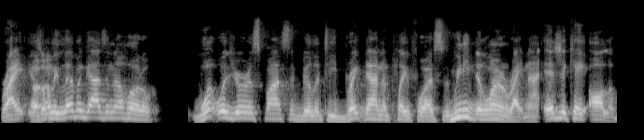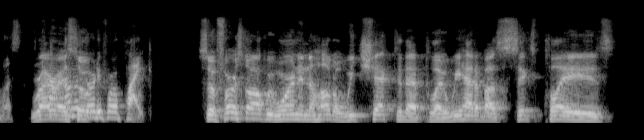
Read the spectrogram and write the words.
right? There's uh only 11 guys in the huddle. What was your responsibility? Break down the play for us. We need to learn right now. Educate all of us. Right, right. So 34 Pike. So first off, we weren't in the huddle. We checked to that play. We had about six plays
